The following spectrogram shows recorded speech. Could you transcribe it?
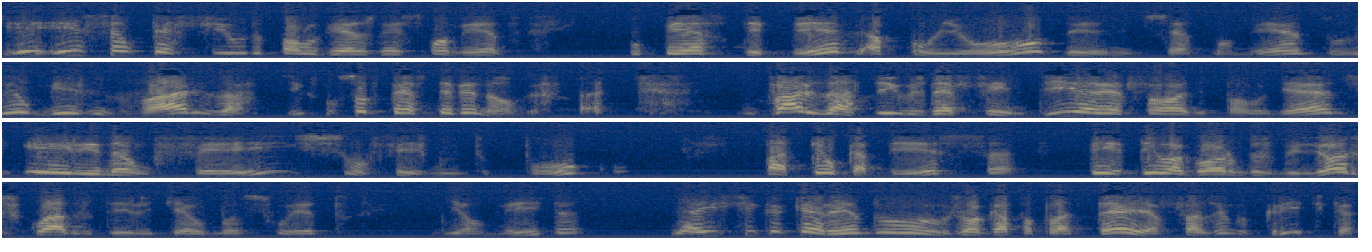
esse é o perfil do Paulo Guedes nesse momento. O PSDB apoiou, em certo momento, eu mesmo em vários artigos, não sou do PSDB não, em vários artigos defendi a reforma de Paulo Guedes, ele não fez, ou fez muito pouco, bateu cabeça, perdeu agora um dos melhores quadros dele, que é o Mansueto de Almeida, e aí fica querendo jogar para a plateia, fazendo crítica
